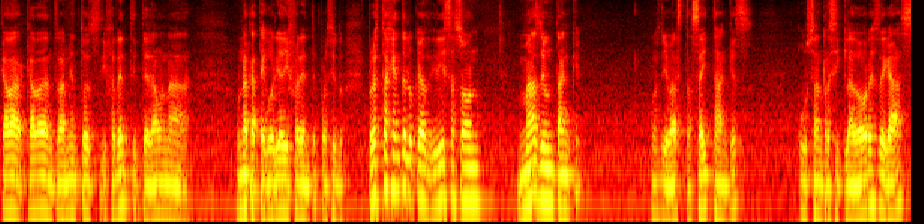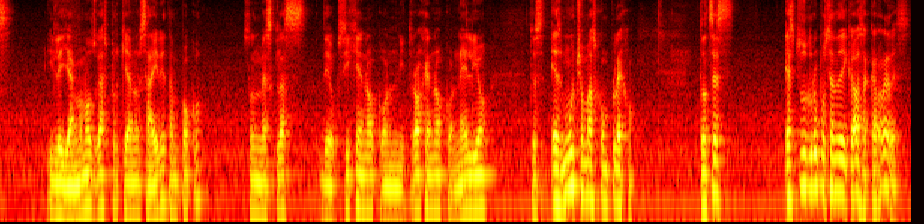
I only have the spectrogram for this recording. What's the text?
Cada, cada entrenamiento es diferente y te da una, una categoría diferente, por decirlo. Pero esta gente lo que utiliza son más de un tanque. Puedes llevar hasta seis tanques. Usan recicladores de gas y le llamamos gas porque ya no es aire tampoco. Son mezclas de oxígeno con nitrógeno, con helio. Entonces es mucho más complejo. Entonces, estos grupos se han dedicado a sacar redes.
